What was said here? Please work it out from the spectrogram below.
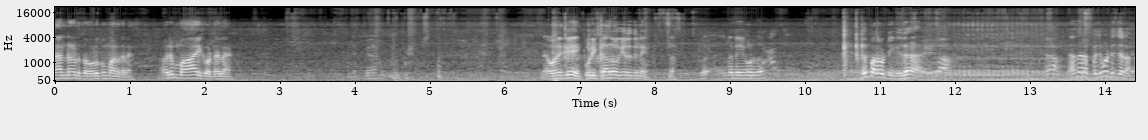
രണ്ടെണ്ണം എടുത്തോ ഓൾക്കും വേണം തരാം ഒരു മാ ആയിക്കോട്ടെ അല്ലേ? ഓനക്ക് കുടിക്കാൻ ആയി കൊടുത്തോ. ഇത് പട പൊട്ടിക്കല്ലേ ഞാൻ തരാം ഇപ്പച്ചി പൊട്ടിച്ചേരാം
